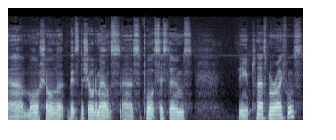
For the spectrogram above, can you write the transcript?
Uh, more shoulder bits of the shoulder mounts, uh, support systems, the plasma rifles.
